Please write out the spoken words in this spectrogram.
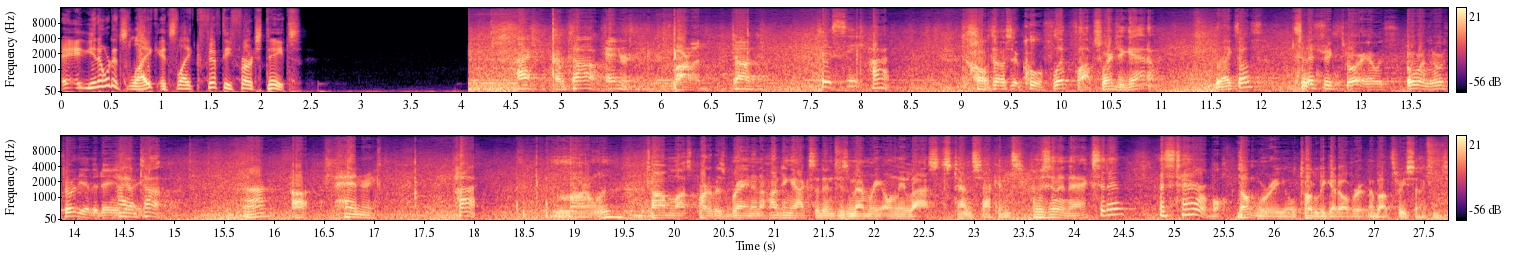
you know what it's like it's like 50 first dates Hi, I'm Tom. Henry. Marlon. Doug. Lucy. Hi. Oh, those are cool flip flops. Where'd you get them? You like those? It's an interesting story. I was over on the North Shore the other day. and Hi, I'm I- Tom. Huh? Uh, Henry. Hi. Marlon. Tom lost part of his brain in a hunting accident. His memory only lasts 10 seconds. I was in an accident? That's terrible. Don't worry, you'll totally get over it in about three seconds.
